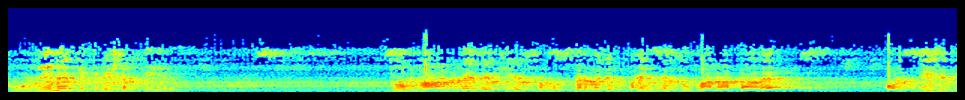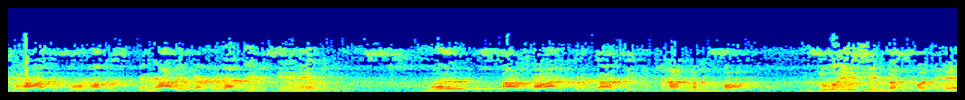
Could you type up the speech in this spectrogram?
भूमि में कितनी शक्ति है? तूफ़ान में देखिए, समुद्र में जब भयंकर तूफ़ान आता है और जिस जहाज़ को हम किनारे पर फिरा देखते हैं, वो आकाश प्रकार से कितना लंबा लोहे से लथपथ है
